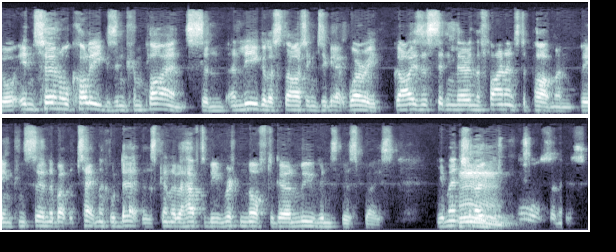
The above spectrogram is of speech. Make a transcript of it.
your internal colleagues in compliance and, and legal are starting to get worried. Guys are sitting there in the finance department being concerned about the technical debt that's going to have to be written off to go and move into this place. You mentioned mm. open source and it's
